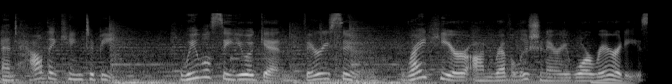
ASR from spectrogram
and how they came to be. We will see you again very soon, right here on Revolutionary War Rarities.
